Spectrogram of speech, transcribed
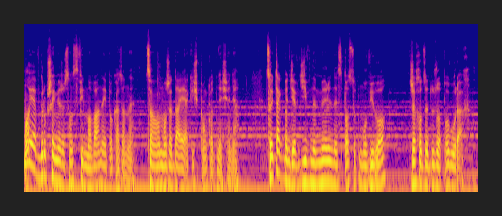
Moje w grubszej mierze są sfilmowane i pokazane, co może daje jakiś punkt odniesienia. Co i tak będzie w dziwny, mylny sposób mówiło, że chodzę dużo po górach.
